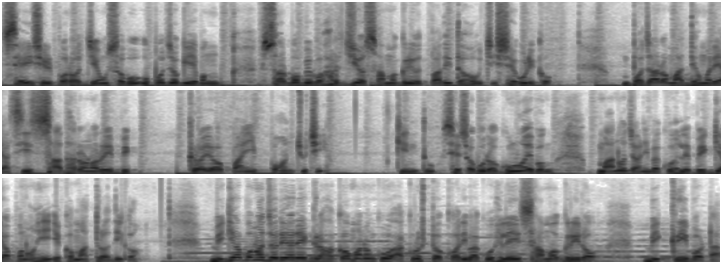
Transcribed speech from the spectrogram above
ସେହି ଶିଳ୍ପର ଯେଉଁ ସବୁ ଉପଯୋଗୀ ଏବଂ ସର୍ବବ୍ୟବହାର୍ଯ୍ୟ ସାମଗ୍ରୀ ଉତ୍ପାଦିତ ହେଉଛି ସେଗୁଡ଼ିକ ବଜାର ମାଧ୍ୟମରେ ଆସି ସାଧାରଣରେ ବିକ୍ରୟ ପାଇଁ ପହଞ୍ଚୁଛି କିନ୍ତୁ ସେସବୁର ଗୁଣ ଏବଂ ମାନ ଜାଣିବାକୁ ହେଲେ ବିଜ୍ଞାପନ ହିଁ ଏକମାତ୍ର ଦିଗ। ବିଜ୍ଞାପନ ଜରିଆରେ ଗ୍ରାହକମାନଙ୍କୁ ଆକୃଷ୍ଟ କରିବାକୁ ହେଲେ ସାମଗ୍ରୀର ବିକ୍ରି ବଟା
